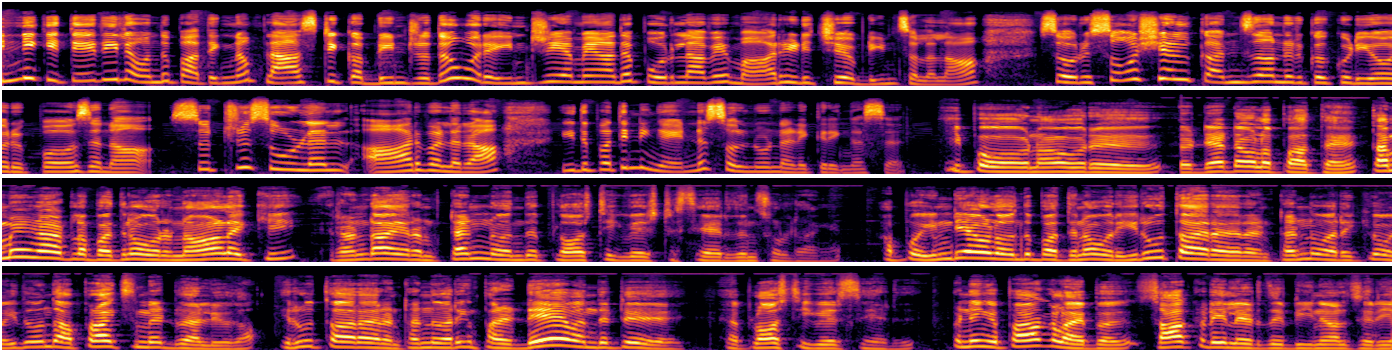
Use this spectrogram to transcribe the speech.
இன்னைக்கு தேதியில வந்து பாத்தீங்கன்னா பிளாஸ்டிக் அப்படின்றது ஒரு இன்றியமையாத பொருளாவே மாறிடுச்சு அப்படின்னு சொல்லலாம். ஸோ ஒரு சோஷியல் கன்சர்ன் இருக்கக்கூடிய ஒரு பர்சனா சுற்றுச்சூழல் ஆர்வலரா இதை பத்தி நீங்க என்ன சொல்லணும்னு நினைக்கிறீங்க சார் இப்போ நான் ஒரு டேட்டாவில் பார்த்தேன். தமிழ்நாட்டில் பார்த்தீங்கன்னா ஒரு நாளைக்கு ரெண்டாயிரம் டன் வந்து பிளாஸ்டிக் வேஸ்ட் சேருதுன்னு சொல்கிறாங்க அப்போ இந்தியாவில் வந்து பார்த்தீங்கன்னா ஒரு இருபத்தாறாயிரம் டன் வரைக்கும் இது வந்து அப்ராக்சிமேட் வேல்யூ தான். இருபத்தாறாயிரம் டன் வரைக்கும் பர் டே வந்துட்டு பிளாஸ்டிக் வேஸ்ட் சேருது. இப்போ நீங்கள் பார்க்கலாம் இப்போ சாக்கடையில் எடுத்துக்கிட்டிங்கனாலும் சரி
